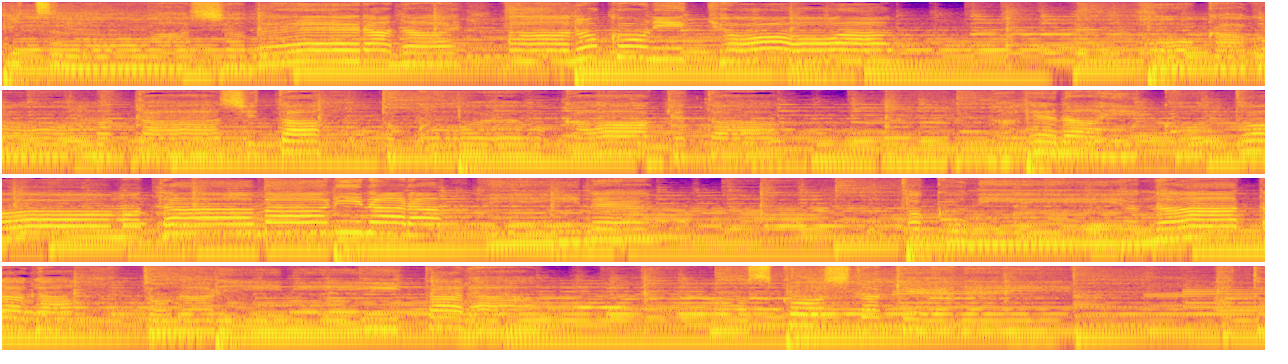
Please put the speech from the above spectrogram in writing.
いつもは喋らないあの子に今日は。放課後また明日と声をかけた。慣れないこともたまにならいいね。特にあなたが隣にいたらもう少しだけでいい。あと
